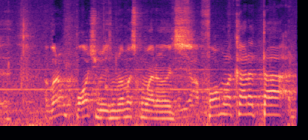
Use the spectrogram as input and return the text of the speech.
É, Agora é um pote mesmo, não é mais como era antes. E a fórmula, cara, tá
